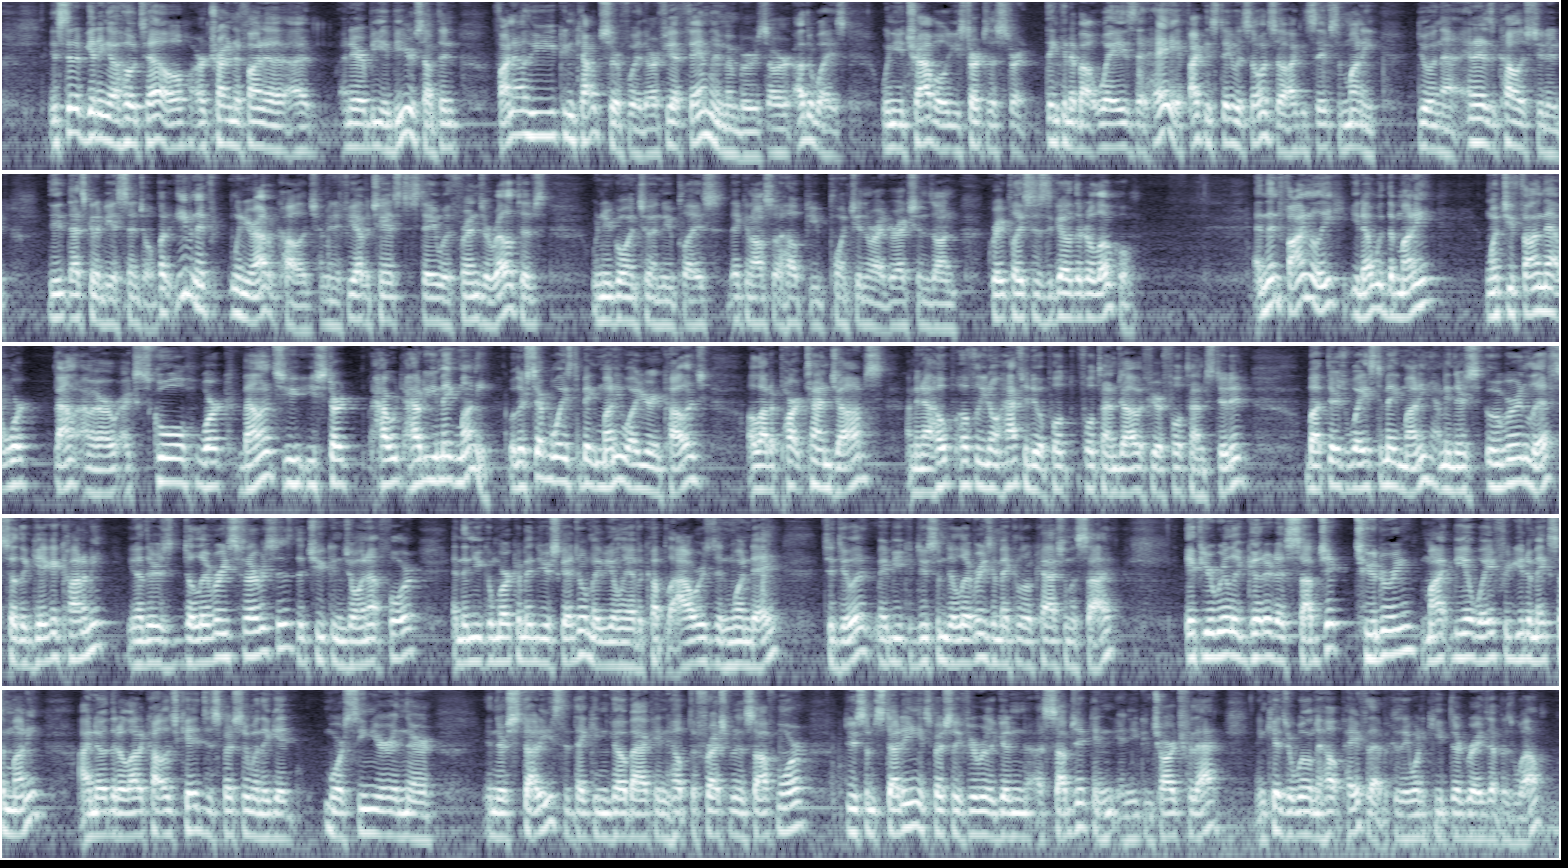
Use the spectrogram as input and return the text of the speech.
instead of getting a hotel or trying to find a, a an Airbnb or something, find out who you can couch surf with, or if you have family members or other ways. When you travel, you start to start thinking about ways that hey, if I can stay with so and so, I can save some money doing that. And as a college student that's going to be essential. But even if when you're out of college, I mean, if you have a chance to stay with friends or relatives when you're going to a new place, they can also help you point you in the right directions on great places to go that are local. And then finally, you know, with the money, once you find that work balance or school work balance, you, you start how how do you make money? Well, there's several ways to make money while you're in college. A lot of part-time jobs. I mean, I hope hopefully you don't have to do a full-time job if you're a full-time student but there's ways to make money. I mean, there's Uber and Lyft, so the gig economy. You know, there's delivery services that you can join up for, and then you can work them into your schedule. Maybe you only have a couple of hours in one day to do it. Maybe you could do some deliveries and make a little cash on the side. If you're really good at a subject, tutoring might be a way for you to make some money. I know that a lot of college kids, especially when they get more senior in their in their studies that they can go back and help the freshman and sophomore do some studying, especially if you're really good in a subject and, and you can charge for that. And kids are willing to help pay for that because they want to keep their grades up as well.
